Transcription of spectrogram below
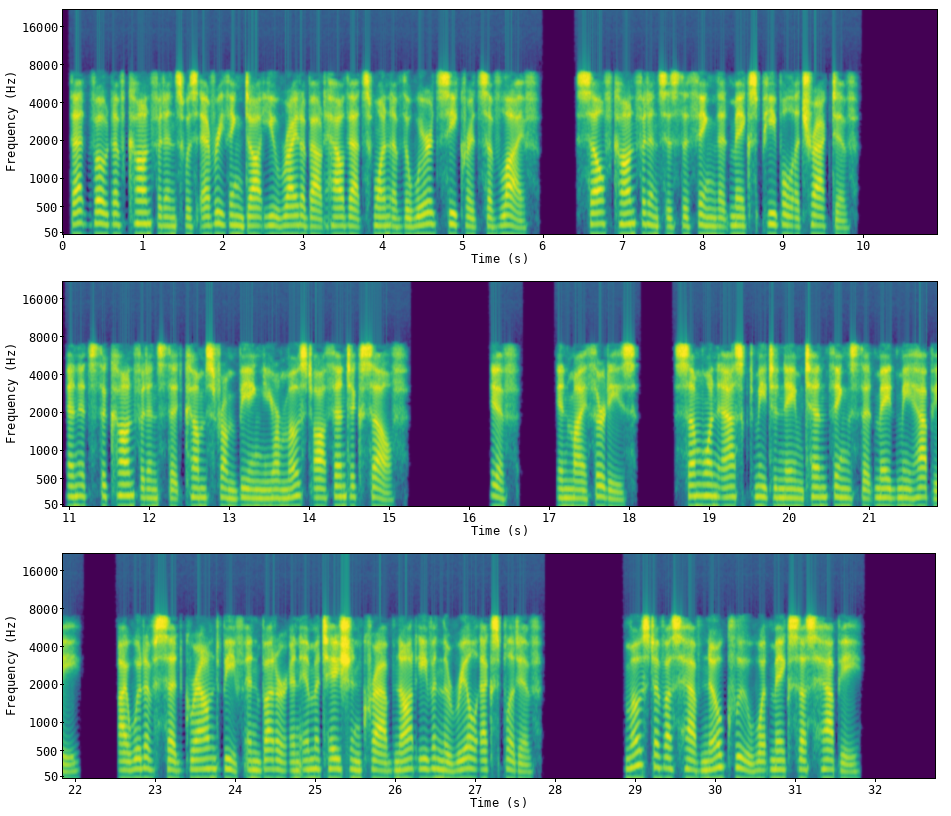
That vote of confidence was everything. You write about how that's one of the weird secrets of life, Self-confidence is the thing that makes people attractive. And it's the confidence that comes from being your most authentic self. If, in my 30s, someone asked me to name 10 things that made me happy, I would have said ground beef and butter and imitation crab not even the real expletive. Most of us have no clue what makes us happy.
